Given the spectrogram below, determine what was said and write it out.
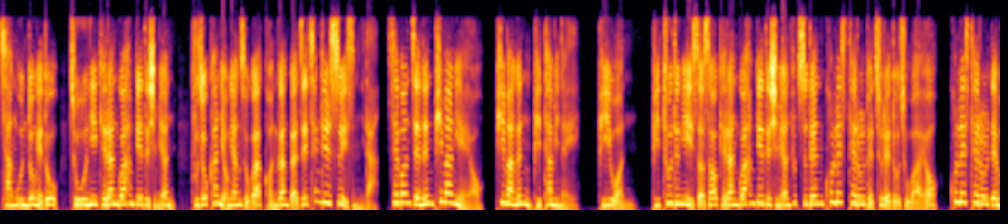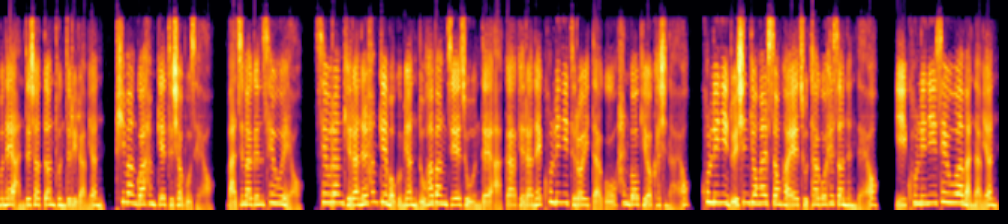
장 운동에도 좋으니 계란과 함께 드시면 부족한 영양소가 건강까지 챙길 수 있습니다. 세 번째는 피망이에요. 피망은 비타민 A, B1, B2 등이 있어서 계란과 함께 드시면 흡수된 콜레스테롤 배출에도 좋아요. 콜레스테롤 때문에 안 드셨던 분들이라면 피망과 함께 드셔보세요. 마지막은 새우예요. 새우랑 계란을 함께 먹으면 노화 방지에 좋은데 아까 계란에 콜린이 들어있다고 한 거 기억하시나요? 콜린이 뇌신경 활성화에 좋다고 했었는데요. 이 콜린이 새우와 만나면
